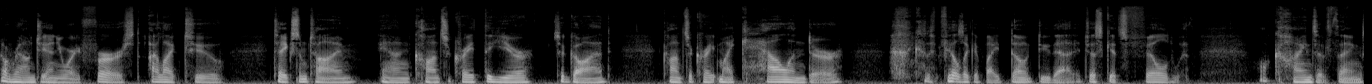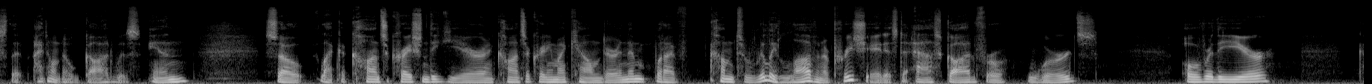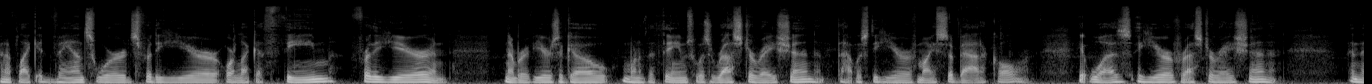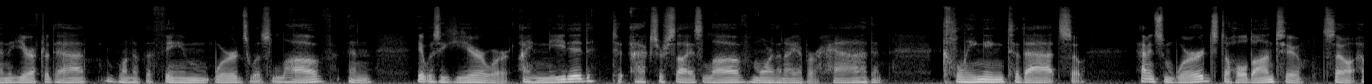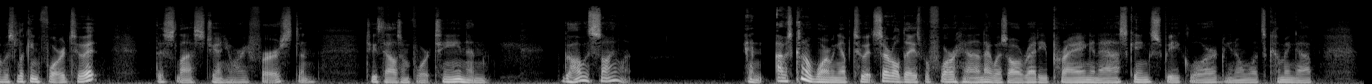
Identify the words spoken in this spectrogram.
around January 1st, I like to take some time and consecrate the year to God, consecrate my calendar, because it feels like if I don't do that, it just gets filled with all kinds of things that I don't know God was in. So, like a consecration of the year and consecrating my calendar. And then what I've come to really love and appreciate is to ask God for words over the year, kind of like advance words for the year or like a theme for the year. And a number of years ago, one of the themes was restoration, and that was the year of my sabbatical. And it was a year of restoration. And, and then the year after that, one of the theme words was love. And it was a year where I needed to exercise love more than I ever had and clinging to that. So having some words to hold on to. So I was looking forward to it this last January 1st and 2014 and God was silent. And I was kind of warming up to it several days beforehand. I was already praying and asking, speak, Lord, you know, what's coming up?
